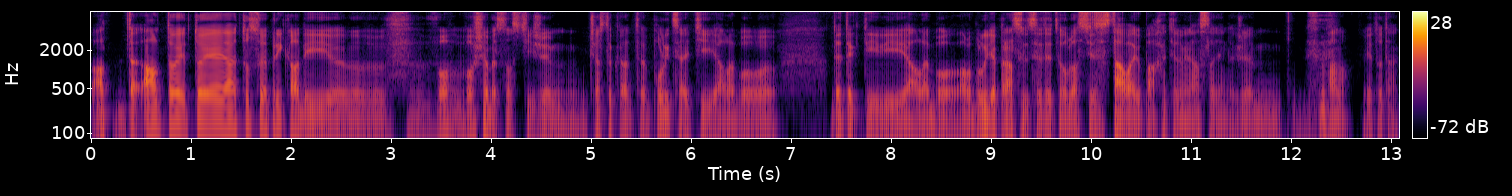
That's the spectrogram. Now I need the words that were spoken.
A, ale to, je, to, je, to sú aj príklady e, vo, vo všeobecnosti, že častokrát policajti alebo detektívy alebo, alebo ľudia pracujúci v tejto oblasti sa stávajú páchateľmi následne. Takže áno, je to tak.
